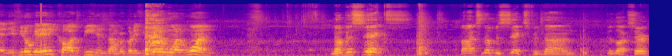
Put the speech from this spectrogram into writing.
and if you don't get any cards, beat his number. But if you get a 101, Number six. Box number six for Don. Good luck, sir.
